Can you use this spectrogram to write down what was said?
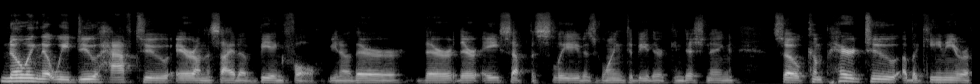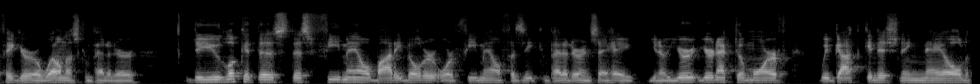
knowing that we do have to err on the side of being full, you know, their their their ace up the sleeve is going to be their conditioning. So compared to a bikini or a figure or wellness competitor, do you look at this this female bodybuilder or female physique competitor and say, hey, you know, you're you're an ectomorph. We've got the conditioning nailed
